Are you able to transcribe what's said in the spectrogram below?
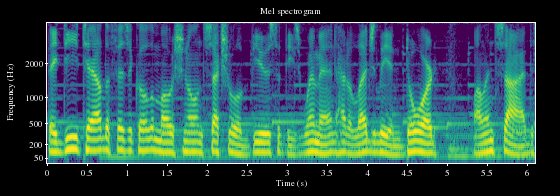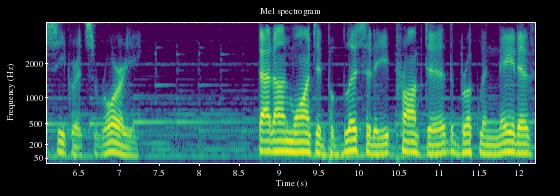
they detailed the physical, emotional, and sexual abuse that these women had allegedly endured while inside the secret sorority. That unwanted publicity prompted the Brooklyn native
